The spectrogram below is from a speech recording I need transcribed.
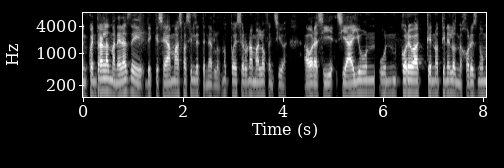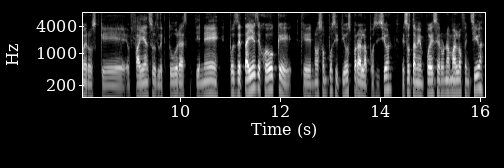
encuentran las maneras de, que sea más fácil detenerlos, ¿no? Puede ser una mala ofensiva. Ahora, si, si hay un, un coreback que no tiene los mejores números, que fallan sus lecturas, que tiene pues detalles de juego que, que no son positivos para la posición, eso también puede ser una mala ofensiva.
